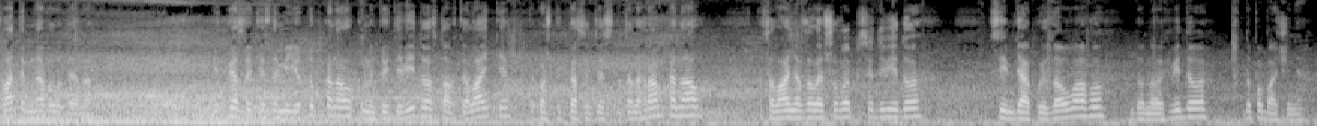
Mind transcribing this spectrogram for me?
Звати мене Володимир. Підписуйтесь на мій YouTube канал, коментуйте відео, ставте лайки. Також підписуйтесь на телеграм канал. Посилання залишу в описі до відео. Всім дякую за увагу. До нових відео. До побачення.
